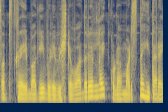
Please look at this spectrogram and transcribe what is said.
ಸಬ್ಸ್ಕ್ರೈಬ್ ಆಗಿ ವಿಡಿಯೋ ಇಷ್ಟವಾದರೆ ಲೈಕ್ ಕೂಡ ಮಾಡಿ ಸ್ನೇಹಿತರೆ.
